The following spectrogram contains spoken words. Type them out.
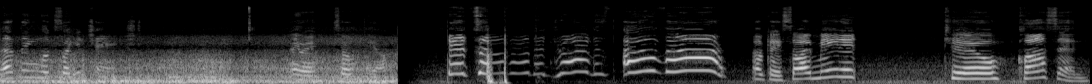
Nothing looks like it changed. Anyway, so yeah. It's over. The drive is over. Okay, so I made it to Clawson.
